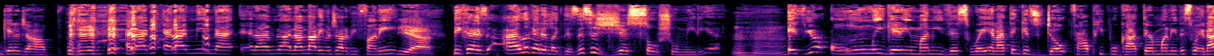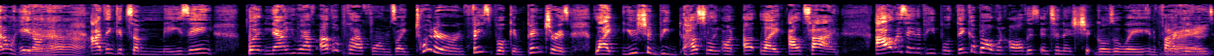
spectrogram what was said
get a job. and I and I mean that and I'm not and I'm not even trying to be funny. Yeah. Because I look at it like this. This is just social media. Mm-hmm. If you're only getting money this way, and I think it's dope for how people got their money this way, and I don't hate on that. I think it's amazing. But now you have other platforms like Twitter and Facebook and Pinterest. Like you should be hustling on uh, like outside. I always say to people, think about when all this internet shit goes away in five Right. years.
